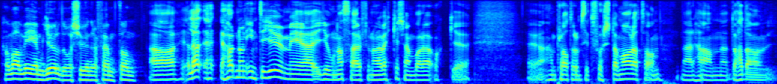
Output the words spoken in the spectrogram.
Han vann VM-guld då 2015. Ja, jag, hörde någon intervju med Jonas här för några veckor sedan bara och eh, eh, han pratade om sitt första maraton när han, då hade han,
